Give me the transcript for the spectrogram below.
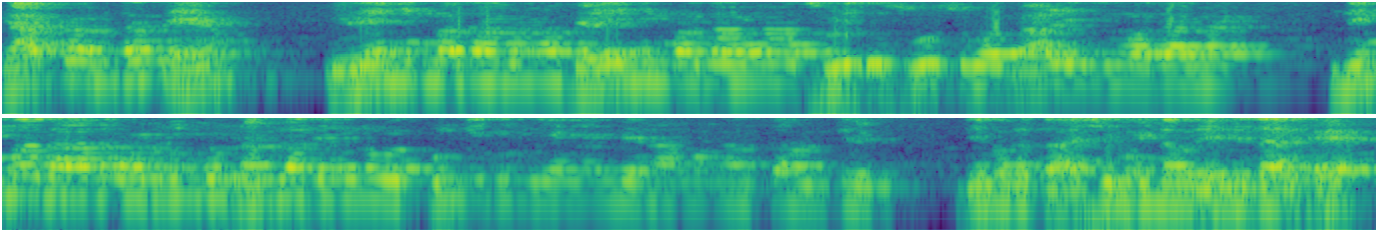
ಯಾಕ ಅಂತಂದ್ರೆ, ಇಳೆ ನಿಮ್ಮದಾನ ಬೆಳೆ ನಿಮ್ಮದಾನ ಸುಳಿದು ಸೂಸುವ ಗಾಳಿ ನಿಮ್ಮದಾನ ನಿಮ್ಮ ದಾನವನ್ನುಂಡು ನನ್ನದೆನ್ನುವ ಕುಂಡಿ ಎಂಬೆ ರಾಮನಾಥ ಅಂತೇಳಿ ದೇವರ ದಾಸಿಮಯ್ಯನವರು ಹೇಳಿದ್ದಾರೆ.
